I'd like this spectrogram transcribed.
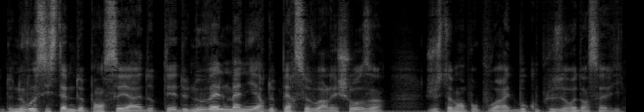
de nouveaux systèmes de pensée à adopter, de nouvelles manières de percevoir les choses, justement pour pouvoir être beaucoup plus heureux dans sa vie.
